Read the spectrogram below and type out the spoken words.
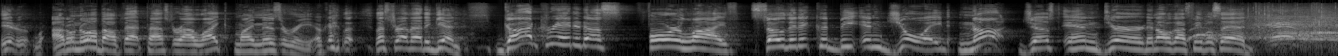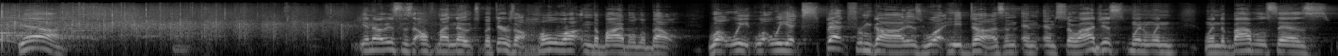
You know, I don't know about that, Pastor. I like my misery. Okay, let's try that again. God created us for life so that it could be enjoyed, not just endured. And all God's people said, yeah. You know, this is off my notes, but there's a whole lot in the Bible about what we what we expect from God is what He does, and and and so I just when when when the Bible says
